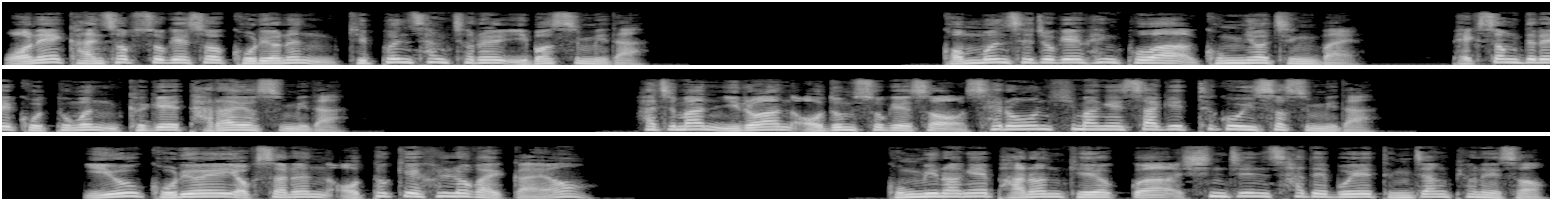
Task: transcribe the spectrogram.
원의 간섭 속에서 고려는 깊은 상처를 입었습니다. 건문세족의 횡포와 공려 징발, 백성들의 고통은 극에 달하였습니다. 하지만 이러한 어둠 속에서 새로운 희망의 싹이 트고 있었습니다. 이후 고려의 역사는 어떻게 흘러갈까요? 공민왕의 반원 개혁과 신진 사대부의 등장편에서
